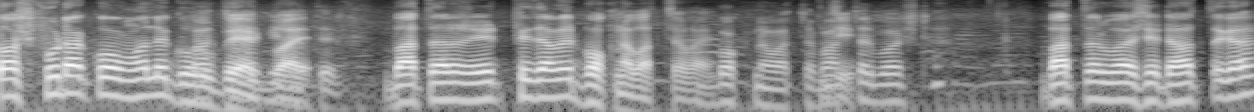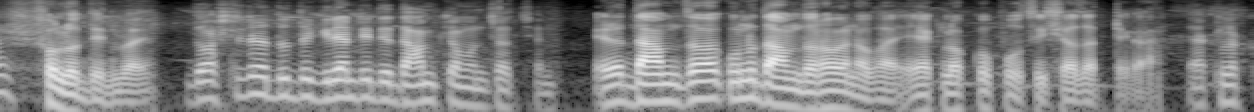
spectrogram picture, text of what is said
দশ ফুটা কম হলে গরু ব্যাগ ভাই? বাচ্চারা রেড ফিজামের বকনা বাচ্চা ভাই। বকনা বাচ্চা। বাচ্চার বয়সটা? বাচ্চার বয়স এটা হচ্ছে ষোলো দিন ভাই। দশ লিটার দুধের গ্যারান্টি দিয়ে দাম কেমন চাচ্ছেন? এটা দাম চাওয়া কোনো দাম দর হবে না ভাই এক লক্ষ পঁচিশ হাজার টাকা। এক লক্ষ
